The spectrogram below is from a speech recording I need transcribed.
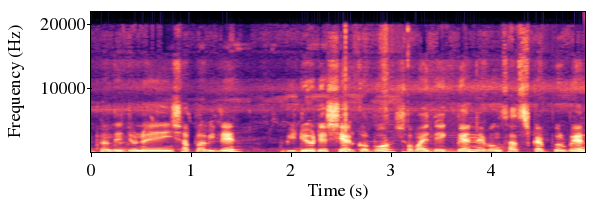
আপনাদের জন্য এই শাপলা বিলের ভিডিওটা শেয়ার করব। সবাই দেখবেন এবং সাবস্ক্রাইব করবেন।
